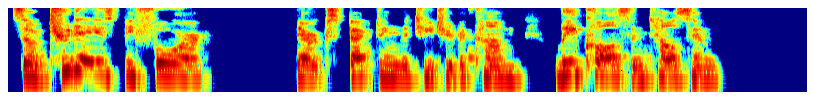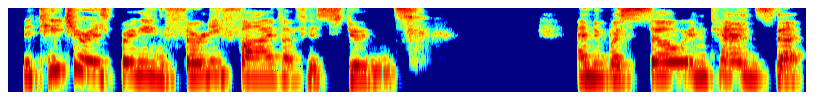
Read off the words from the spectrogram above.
So two days before they're expecting the teacher to come, Lee calls and tells him, The teacher is bringing 35 of his students. And it was so intense that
